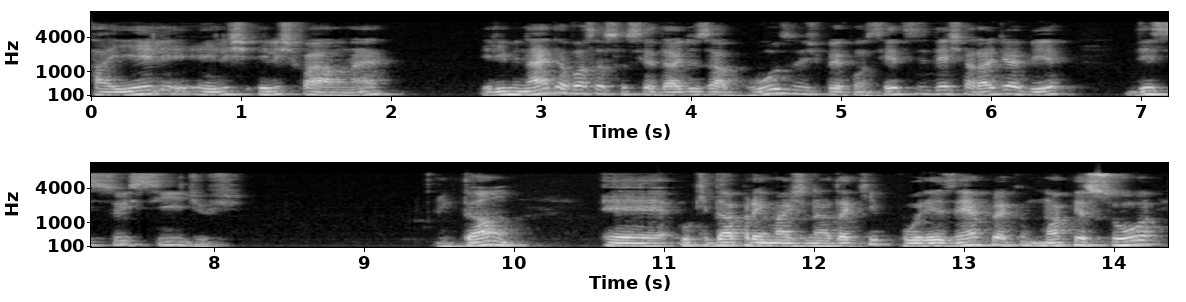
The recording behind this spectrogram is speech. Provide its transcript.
aí ele, eles, eles falam, né? Eliminai da vossa sociedade os abusos, os preconceitos e deixará de haver desses suicídios. Então, é, o que dá para imaginar daqui, por exemplo, é que uma pessoa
